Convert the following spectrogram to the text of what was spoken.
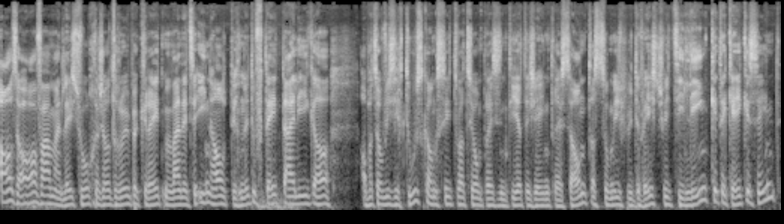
also AV, wir haben letzte Woche schon darüber geredet, wir wollen jetzt inhaltlich nicht auf Detail eingehen, aber so wie sich die Ausgangssituation präsentiert, ist ja interessant, dass zum Beispiel in der Westschweiz die Linken dagegen sind,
